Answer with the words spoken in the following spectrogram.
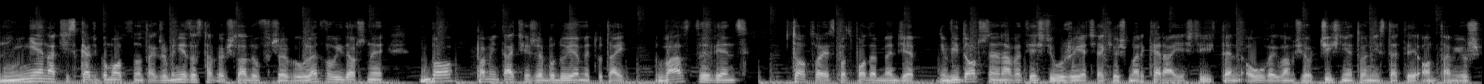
nie naciskać go mocno, tak żeby nie zostawiał śladów, żeby był ledwo widoczny, bo pamiętajcie, że budujemy tutaj warstwy, więc to, co jest pod spodem będzie widoczne, nawet jeśli użyjecie jakiegoś markera, jeśli ten ołówek Wam się odciśnie, to niestety on tam już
